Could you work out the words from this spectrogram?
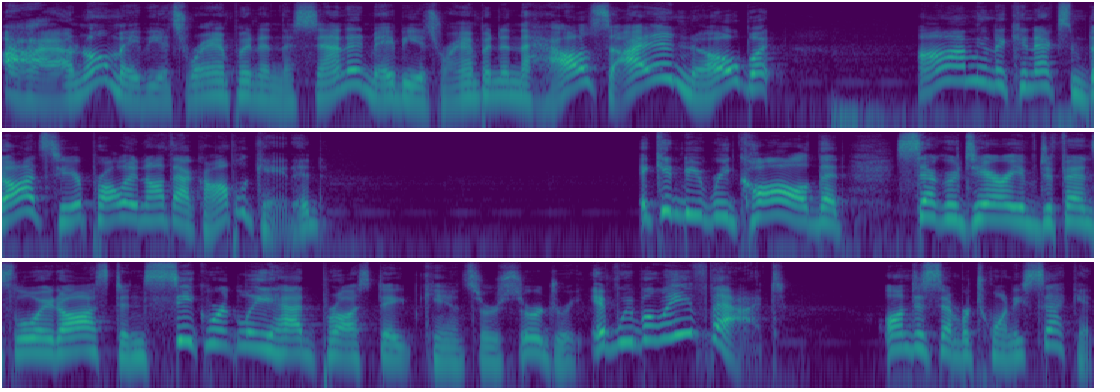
I don't know. Maybe it's rampant in the Senate. Maybe it's rampant in the House. I didn't know, but I'm going to connect some dots here. Probably not that complicated. It can be recalled that Secretary of Defense Lloyd Austin secretly had prostate cancer surgery, if we believe that, on December 22nd.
